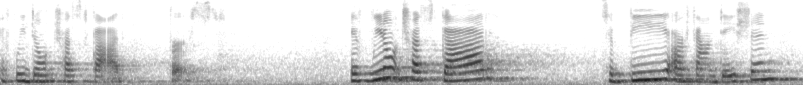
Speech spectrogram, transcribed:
if we don't trust God first. If we don't trust God to be our foundation,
